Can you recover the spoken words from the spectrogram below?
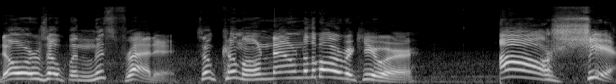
Doors open this Friday, so come on down to the barbecue. Oh shit!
